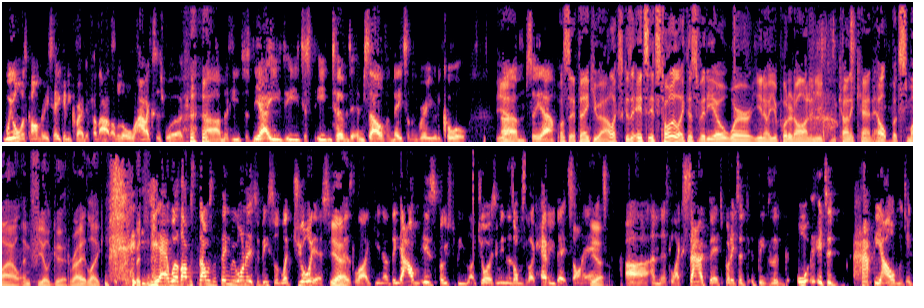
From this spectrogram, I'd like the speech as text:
we almost can't really take any credit for that. That was all Alex's work. um, and he just, yeah, he, he just he interpreted it himself and made something really, really cool. Yeah. Um, so yeah. I'll say thank you, Alex, because it's it's totally like this video where you know you put it on and you, you kind of can't help but smile and feel good, right? Like, but yeah, well, that was that was the thing. We wanted it to be sort of like joyous Yeah. because, like, you know, the album is supposed to be like joyous. I mean, there's obviously like heavy bits on it, Yeah. uh, and there's like sad bits, but it's a it's a, it's a happy album. It's a,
